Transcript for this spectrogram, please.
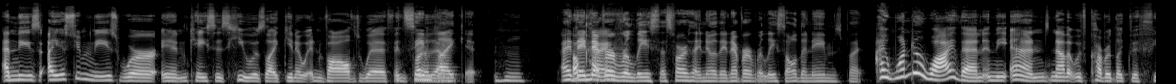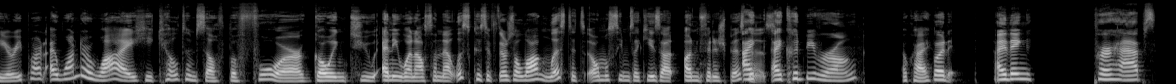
and these i assume these were in cases he was like you know involved with It seemed like it. mhm. I, they Okay. never release, as far as I know, they never release all the names, but I wonder why then in the end, now that we've covered like the theory part, I wonder why he killed himself before going to anyone else on that list. Because if there's a long list, it almost seems like he's got unfinished I, business. I could be wrong. okay. But I think perhaps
